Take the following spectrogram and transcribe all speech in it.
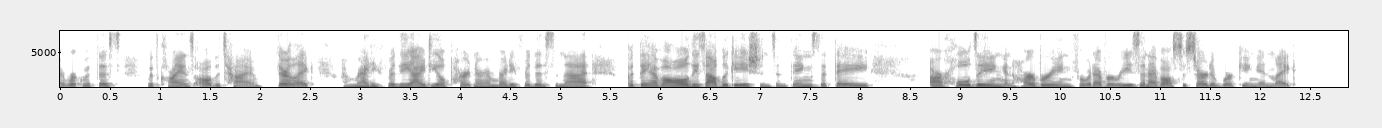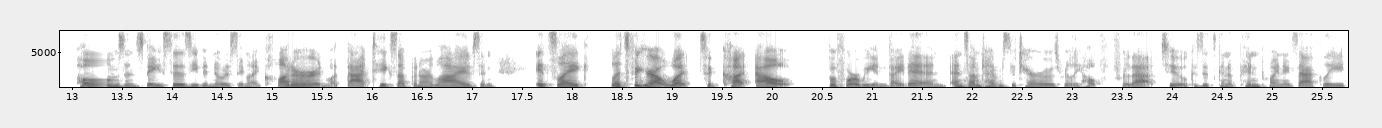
I work with this with clients all the time. They're like, I'm ready for the ideal partner. I'm ready for this and that, but they have all these obligations and things that they are holding and harboring for whatever reason. I've also started working in like homes and spaces, even noticing like clutter and what that takes up in our lives. And it's like, let's figure out what to cut out before we invite in. And sometimes the tarot is really helpful for that too, because it's going to pinpoint exactly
